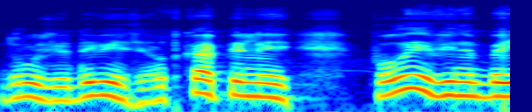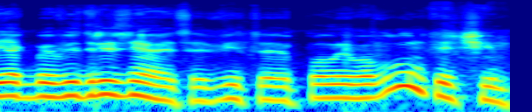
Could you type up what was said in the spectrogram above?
Друзі, дивіться, от капельний полив, він якби відрізняється від полива в лунки чим.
